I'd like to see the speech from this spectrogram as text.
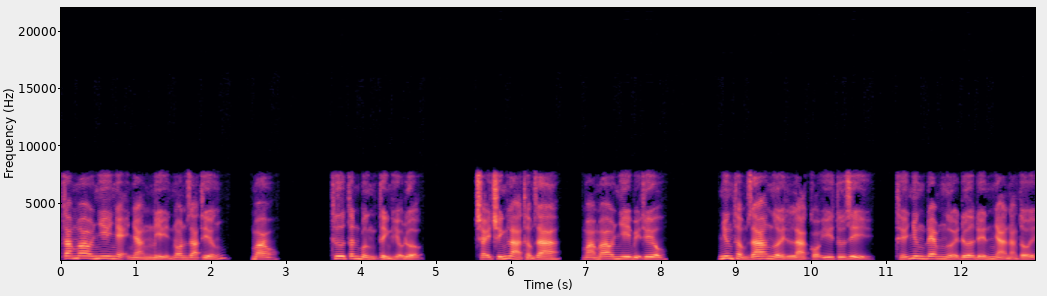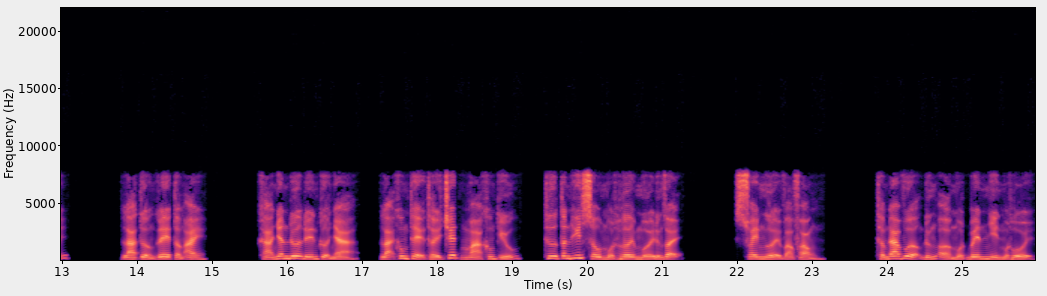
Tam Mao Nhi nhẹ nhàng nỉ non ra tiếng, Mao. Thư tân bừng tỉnh hiểu được. Cháy chính là thẩm gia, mà Mao Nhi bị thiêu. Nhưng thẩm ra người là có ý tứ gì, thế nhưng đem người đưa đến nhà nàng tới. Là tưởng ghê tầm ai. Khả nhân đưa đến cửa nhà, lại không thể thấy chết mà không cứu, thư tân hít sâu một hơi mới đứng dậy xoay người vào phòng. Thẩm đa vượng đứng ở một bên nhìn một hồi,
